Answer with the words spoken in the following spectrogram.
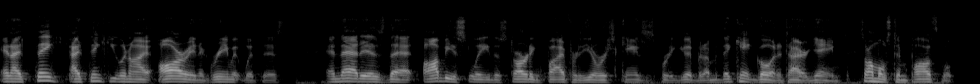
and I think I think you and I are in agreement with this, and that is that obviously the starting five for the University of Kansas is pretty good, but I mean they can't go an entire game. It's almost impossible.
